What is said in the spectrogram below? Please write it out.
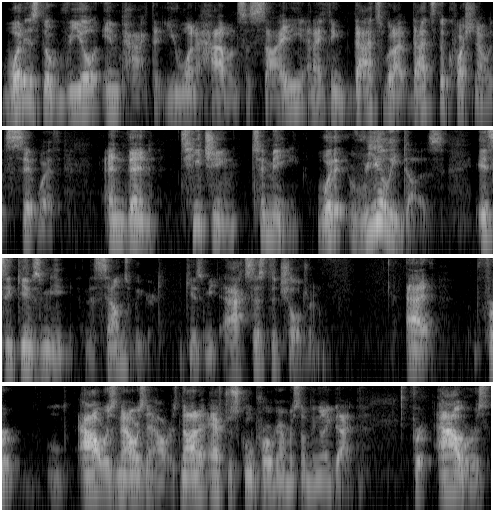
what is the real impact that you want to have on society? And i think that's what i that's the question i would sit with. And then teaching to me what it really does is it gives me and this sounds weird it gives me access to children at for hours and hours and hours not an after school program or something like that for hours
